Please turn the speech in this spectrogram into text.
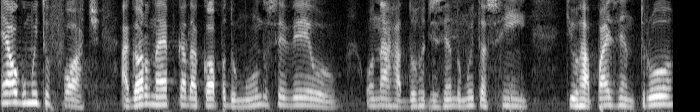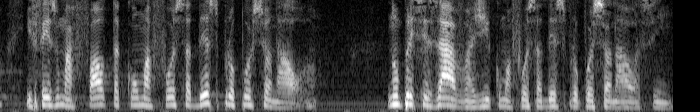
é algo muito forte. Agora, na época da Copa do Mundo, você vê o, o narrador dizendo muito assim: que o rapaz entrou e fez uma falta com uma força desproporcional. Não precisava agir com uma força desproporcional assim.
